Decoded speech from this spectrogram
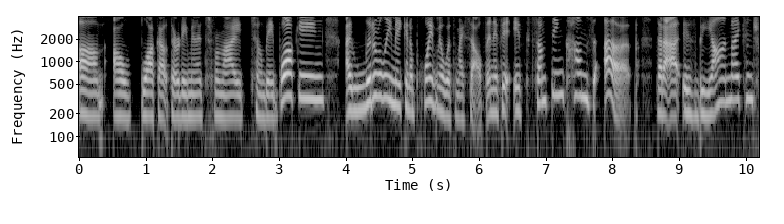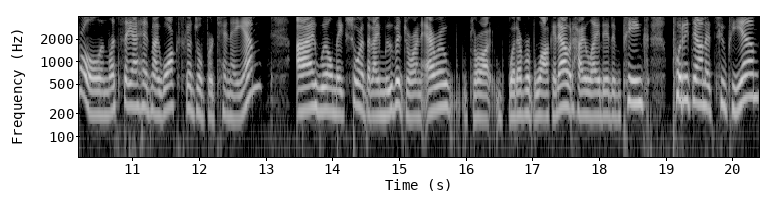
Um, I'll block out 30 minutes for my tone babe walking. I literally make an appointment with myself. And if it, if something comes up that I, is beyond my control, and let's say I had my walk scheduled for 10 a.m., I will make sure that I move it, draw an arrow, draw whatever, block it out, highlight it in pink, put it down at 2 p.m.,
